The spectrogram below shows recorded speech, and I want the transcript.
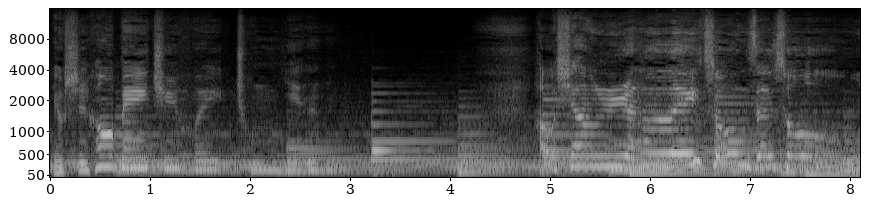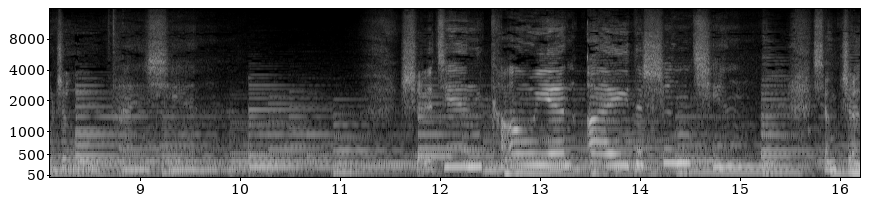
有时候悲剧会重演。好像人类总在错误中探险，时间考验爱的深浅，想证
